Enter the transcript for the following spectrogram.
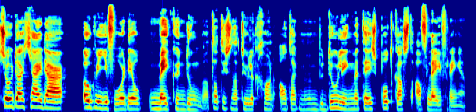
zodat jij daar ook weer je voordeel mee kunt doen. Want dat is natuurlijk gewoon altijd mijn bedoeling met deze podcastafleveringen.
